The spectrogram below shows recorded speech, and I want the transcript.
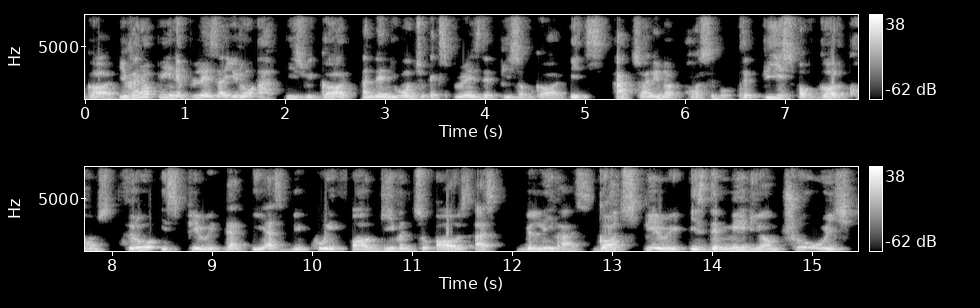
God. You cannot be in a place that you don't have peace with God and then you want to experience the peace of God. It's actually not possible. The peace of God comes through His Spirit that He has bequeathed or given to us as believers. God's Spirit is the medium through which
